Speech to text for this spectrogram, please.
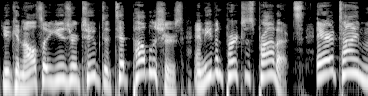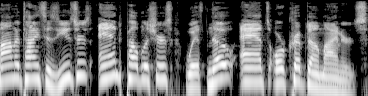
You can also use your tube to tip publishers and even purchase products. Airtime monetizes users and publishers with no ads or crypto miners.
